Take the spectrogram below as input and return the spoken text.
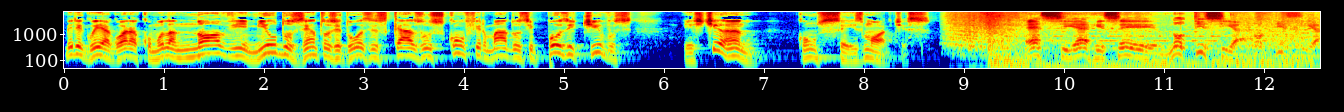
Birigui agora acumula 9.212 casos confirmados e positivos este ano, com seis mortes. SRC Notícia. Notícia.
